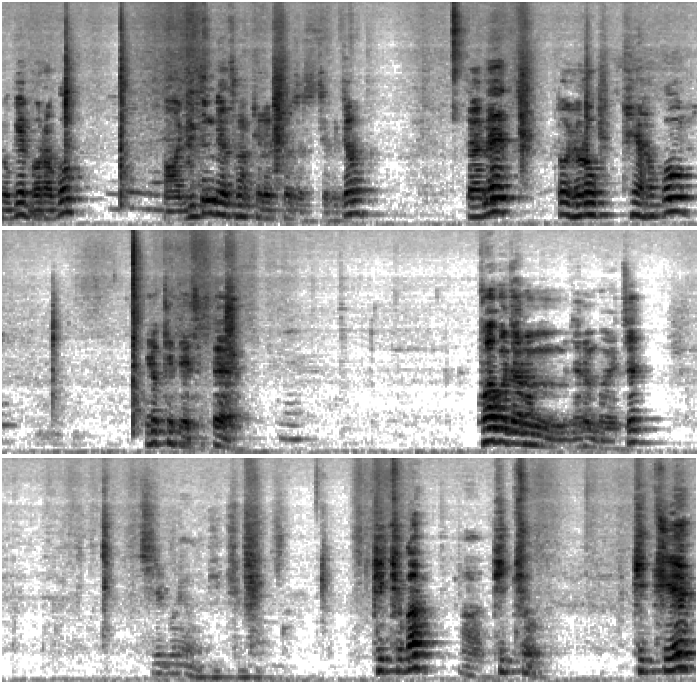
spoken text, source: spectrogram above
요게 뭐라고? 어, 이등변 삼각형을 지어줬었죠. 그죠? 그 다음에 또 요렇게 하고, 이렇게 됐을 때, 네, 구하고자 하는 문제는 뭐였지? 7분의 5 BQ BQ가, 아, BQ. BQ의,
